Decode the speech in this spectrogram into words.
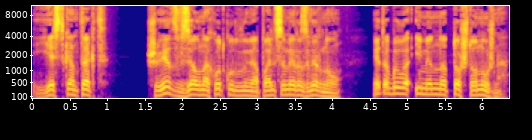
Есть контакт. Швец взял находку двумя пальцами, развернул. Это было именно то, что нужно.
